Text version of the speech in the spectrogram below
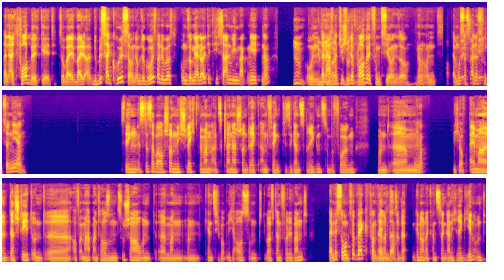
dann als Vorbild gilt. So, weil, weil äh, du bist halt größer und umso größer du wirst, umso mehr Leute ziehst du an wie ein Magnet, ne? Ja, Und dann hast du natürlich diese Vorbildfunktion so. Ne? Und da muss das alles funktionieren. Deswegen ist es aber auch schon nicht schlecht, wenn man als Kleiner schon direkt anfängt, diese ganzen Regeln zu befolgen und ähm, Ja. nicht auf einmal da steht und äh, auf einmal hat man tausend Zuschauer und äh, man, man kennt sich überhaupt nicht aus und läuft dann vor die Wand. Dann bist du ruckzuck weg vom Ja, dann Fenster. du, we- genau, da kannst du dann gar nicht reagieren und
